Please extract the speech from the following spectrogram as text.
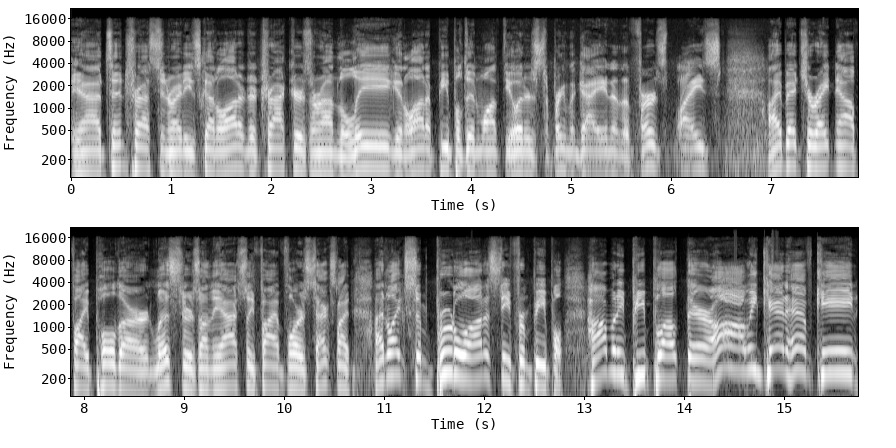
Yeah, it's interesting, right? He's got a lot of detractors around the league, and a lot of people didn't want the Oilers to bring the guy in in the first place. I bet you right now, if I pulled our listeners on the Ashley Five Floors text line, I'd like some brutal honesty from people. How many people out there, oh, we can't have Kane,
